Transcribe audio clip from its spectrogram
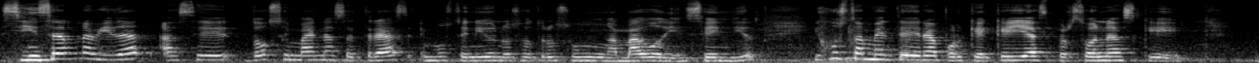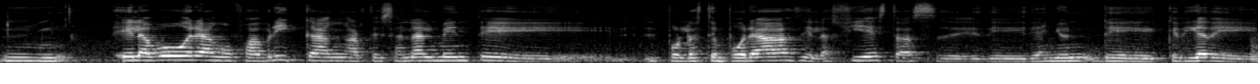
sin ser Navidad, hace dos semanas atrás hemos tenido nosotros un amago de incendios y justamente era porque aquellas personas que mm, elaboran o fabrican artesanalmente eh, por las temporadas de las fiestas de, año de que diga de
